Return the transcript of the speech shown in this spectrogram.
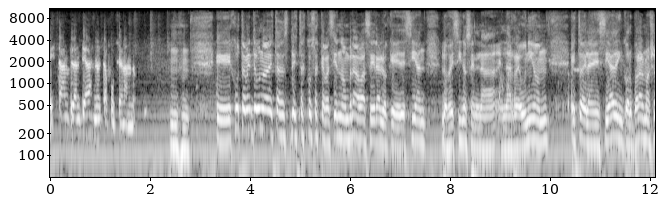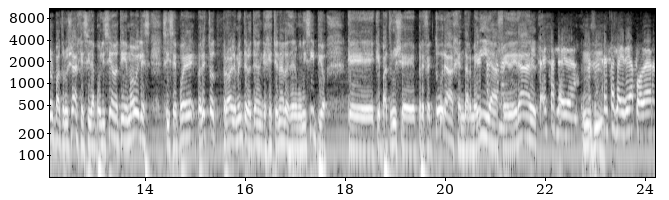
están planteadas no está funcionando eh, justamente una de estas, de estas cosas que recién nombrabas era lo que decían los vecinos en la, en la reunión, esto de la necesidad de incorporar mayor patrullaje. Si la policía no tiene móviles, si se puede, pero esto probablemente lo tengan que gestionar desde el municipio, que, que patrulle prefectura, gendarmería, federal. Esa, es la idea. Esa es la idea, poder,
